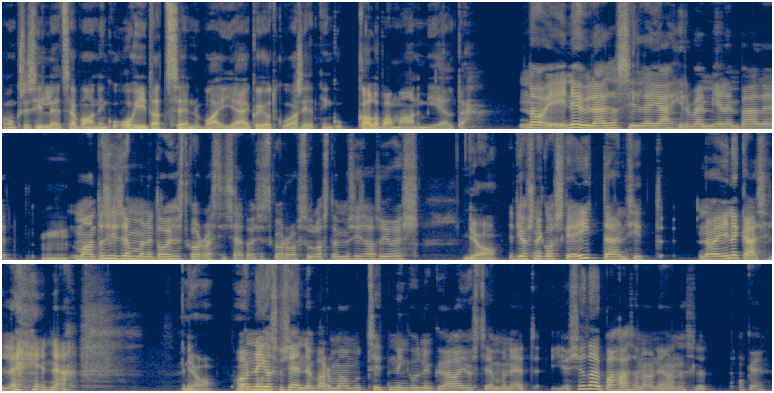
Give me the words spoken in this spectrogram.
Onko se silleen, että sä vaan niin ohitat sen vai jääkö jotkut asiat niin kalvamaan mieltä? No ei ne yleensä sille jää hirveän mielen päälle. Et mm. Mä oon tosi semmoinen toisesta korvasta sisään ja toisesta korvasta ulos tämmöisissä asioissa. Joo. Et jos ne koskee itseään, niin sit, no ei nekään sille enää. Joo. Aivan. On ne joskus ennen varmaan, mutta sitten niin nykyään on just semmoinen, että jos jotain pahaa sanoo, niin anna sille, okei. Okay.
